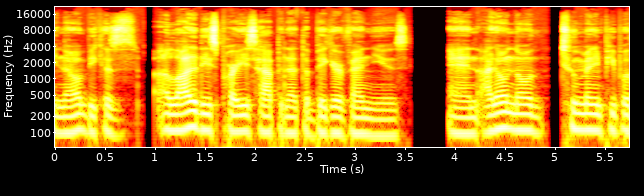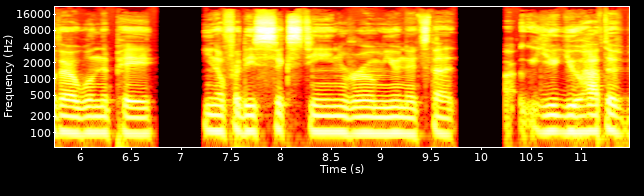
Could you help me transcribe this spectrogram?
you know, because a lot of these parties happen at the bigger venues, and I don't know too many people that are willing to pay, you know, for these 16 room units that uh, you you have to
